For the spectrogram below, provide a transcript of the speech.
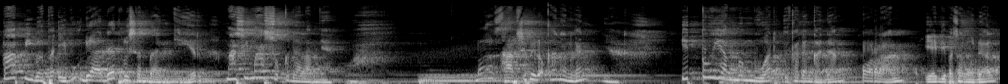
Tapi bapak ibu udah ada tulisan banjir, masih masuk ke dalamnya. Harusnya belok kanan kan? Itu yang membuat kadang-kadang orang ya di pasar modal,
